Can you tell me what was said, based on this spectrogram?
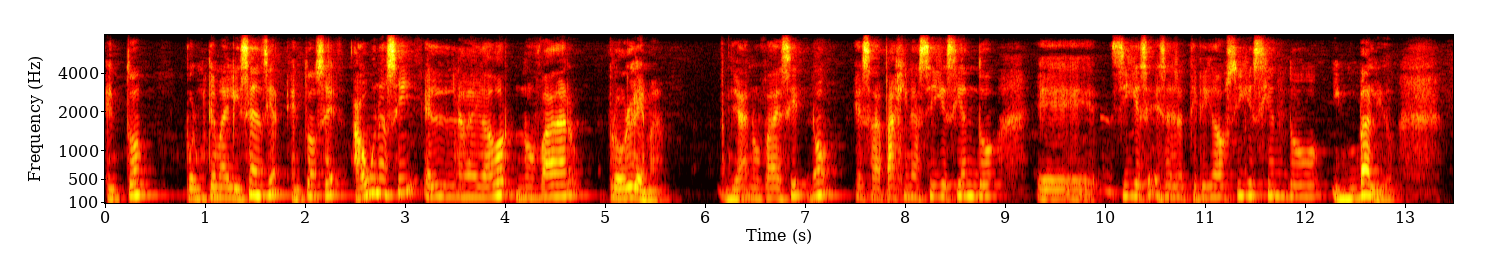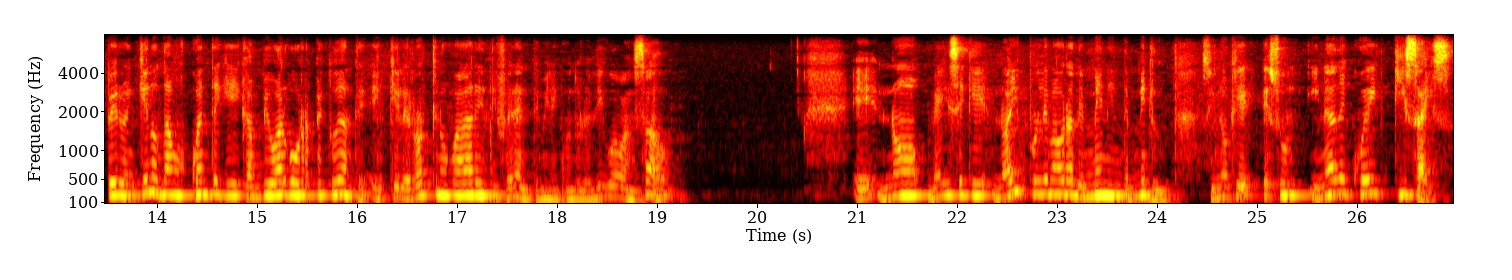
entonces, por un tema de licencia, entonces aún así el navegador nos va a dar problema, ya nos va a decir, no, esa página sigue siendo, eh, sigue, ese certificado sigue siendo inválido. Pero ¿en qué nos damos cuenta que cambió algo respecto de antes? En que el error que nos va a dar es diferente. Miren, cuando les digo avanzado, eh, no, me dice que no hay un problema ahora de men in the middle, sino que es un inadequate key size.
